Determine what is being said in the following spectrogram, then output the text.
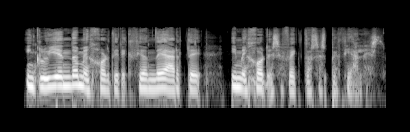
incluyendo mejor dirección de arte y mejores efectos especiales.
